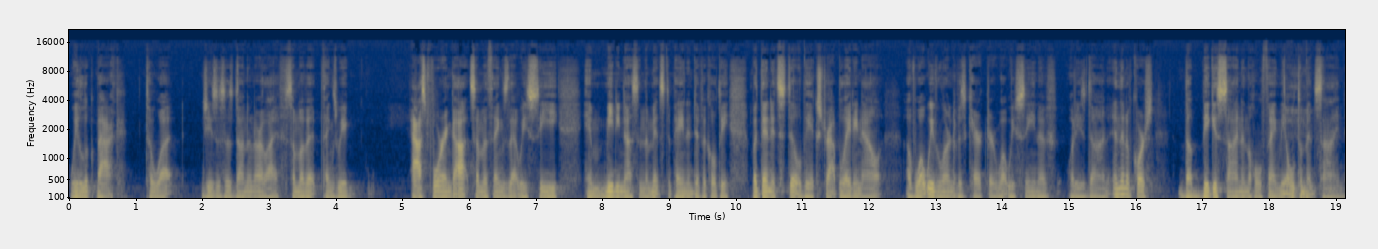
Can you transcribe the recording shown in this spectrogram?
we look back to what Jesus has done in our life. Some of it, things we asked for and got, some of the things that we see him meeting us in the midst of pain and difficulty. But then it's still the extrapolating out of what we've learned of his character, what we've seen of what he's done. And then, of course, the biggest sign in the whole thing, the mm-hmm. ultimate sign,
